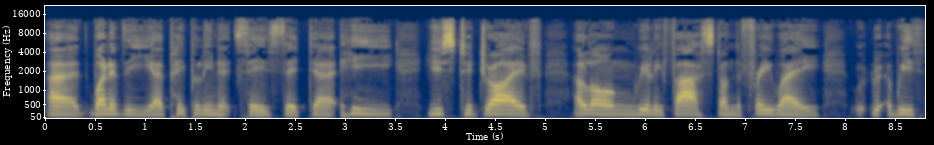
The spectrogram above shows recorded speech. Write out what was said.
Uh, one of the uh, people in it says that uh, he used to drive along really fast on the freeway with.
